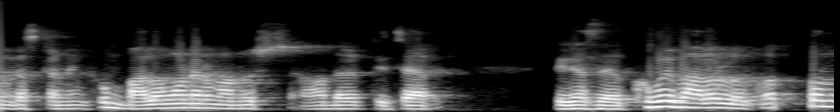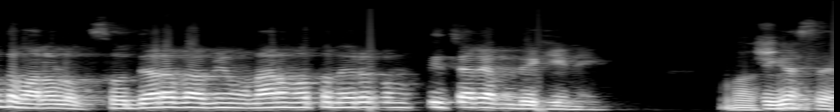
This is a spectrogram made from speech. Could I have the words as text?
আন্ডারস্ট্যান্ডিং খুব ভালো মনের মানুষ আমাদের টিচার ঠিক আছে? খুবই ভালো লোক অত্যন্ত ভালো লোক। সৌদি আরবে আমি ওনার মতন এরকম টিচার আমি দেখিনি ঠিক আছে?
